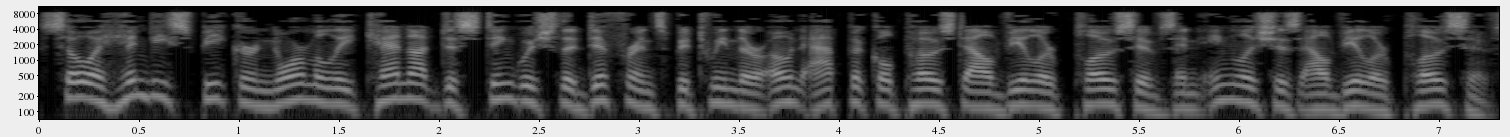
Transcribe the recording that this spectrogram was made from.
So a Hindi speaker normally cannot distinguish the difference between their own apical post-alveolar plosives and English's alveolar plosives.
